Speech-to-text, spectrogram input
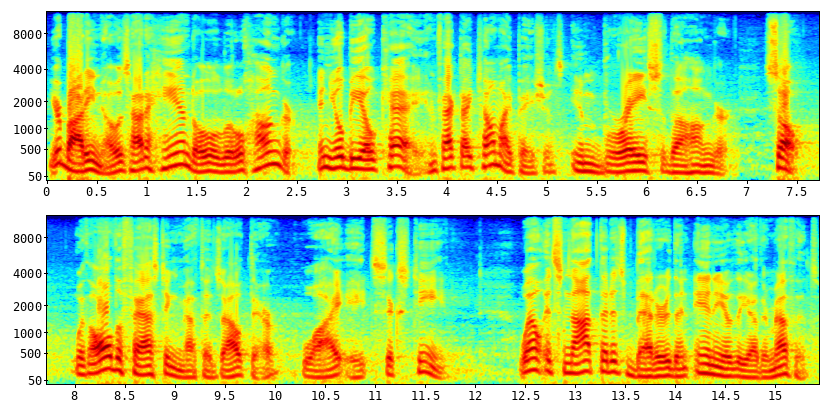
your body knows how to handle a little hunger and you'll be okay. In fact, I tell my patients, embrace the hunger. So, with all the fasting methods out there, why 816? Well, it's not that it's better than any of the other methods,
